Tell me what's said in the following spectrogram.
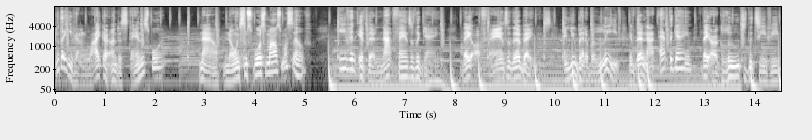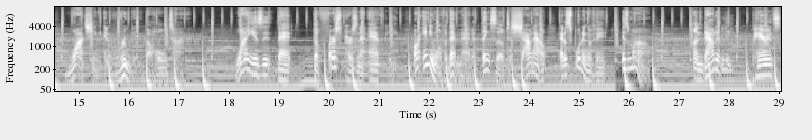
Do they even like or understand the sport? Now, knowing some sports moms myself, even if they're not fans of the game, they are fans of their babies and you better believe if they're not at the game, they are glued to the TV, watching and rooting the whole time. Why is it that the first person an athlete, or anyone for that matter, thinks of to shout out at a sporting event is mom? Undoubtedly, parents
